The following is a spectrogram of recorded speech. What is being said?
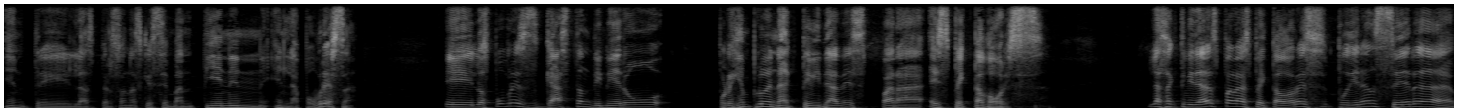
entre las personas que se mantienen en la pobreza. Eh, los pobres gastan dinero, por ejemplo, en actividades para espectadores. Las actividades para espectadores pudieran ser eh,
